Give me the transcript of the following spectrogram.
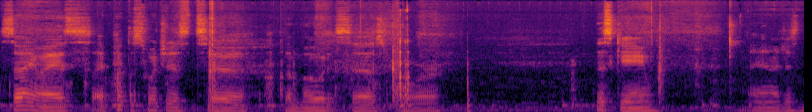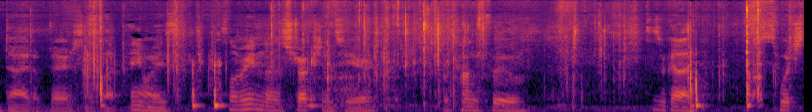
So anyways, I put the switches to the mode it says for this game, and I just died up there. So, but anyways, so reading the instructions here for Kung Fu, says we gotta switch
